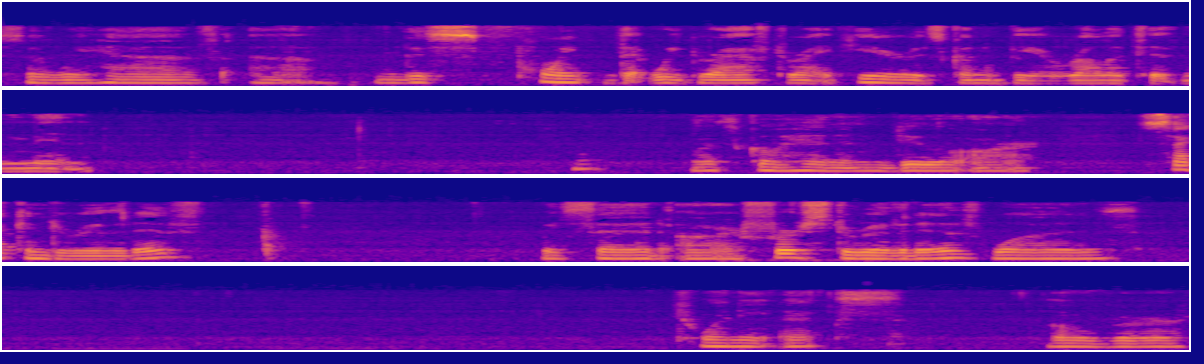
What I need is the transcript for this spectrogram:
So we have uh, this point that we graphed right here is going to be a relative min. Let's go ahead and do our second derivative. We said our first derivative was 20x over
